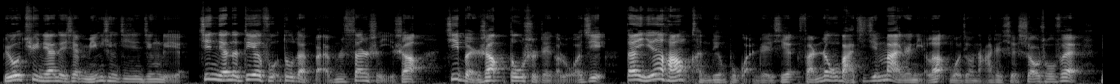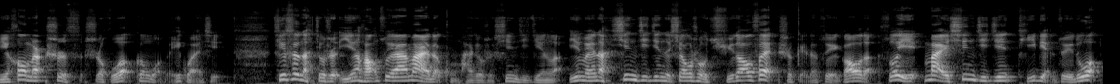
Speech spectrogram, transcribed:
比如去年那些明星基金经理，今年的跌幅都在百分之三十以上，基本上都是这个逻辑。但银行肯定不管这些，反正我把基金卖给你了，我就拿这些销售费，你后面是死是活跟我没关系。其次呢，就是银行最爱卖的恐怕就是新基金了，因为呢，新基金的销售渠道费是给的最高的，所以卖新基金提点最多。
